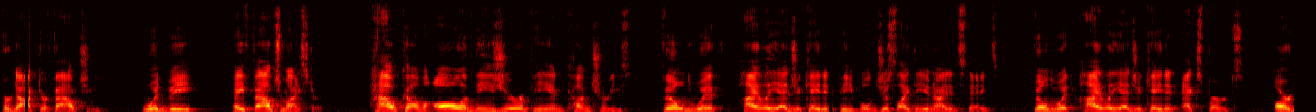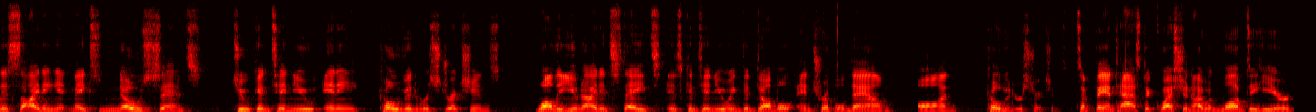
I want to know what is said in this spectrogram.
for Dr. Fauci would be hey, Fauchmeister, how come all of these European countries filled with highly educated people, just like the United States, filled with highly educated experts, are deciding it makes no sense to continue any COVID restrictions while the United States is continuing to double and triple down on COVID restrictions? It's a fantastic question. I would love to hear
